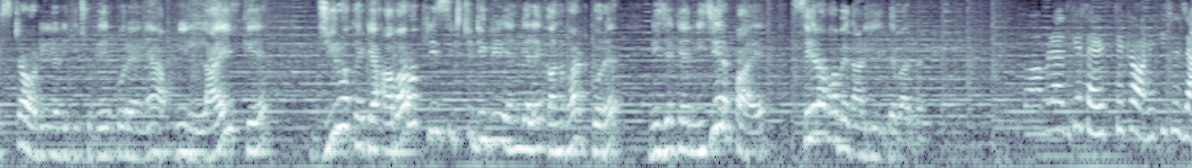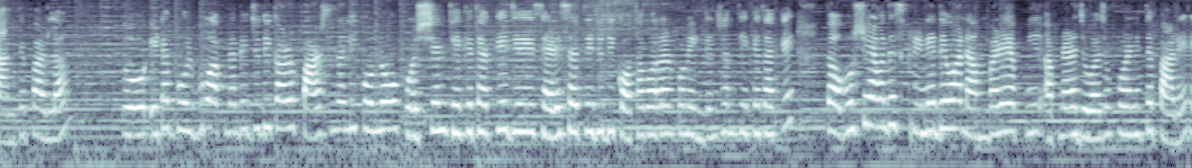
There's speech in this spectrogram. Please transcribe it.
এক্সট্রা অর্ডিনারি কিছু বের করে এনে আপনি লাইফকে জিরো থেকে আবারও থ্রি সিক্সটি ডিগ্রি অ্যাঙ্গেলে কনভার্ট করে নিজেকে নিজের পায়ে সেরাভাবে দাঁড়িয়ে দিতে পারবেন। তো আমরা আজকে স্যারের থেকে অনেক কিছু জানতে পারলাম। তো এটা বলব, আপনাদের যদি কারও পার্সোনালি কোনো কোয়েশ্চেন থেকে থাকে, যে স্যারের সাথে যদি কথা বলার কোনো ইন্টেনশন থেকে থাকে, তো অবশ্যই আমাদের স্ক্রিনে দেওয়া নাম্বারে আপনি, আপনারা যোগাযোগ করে নিতে পারেন।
